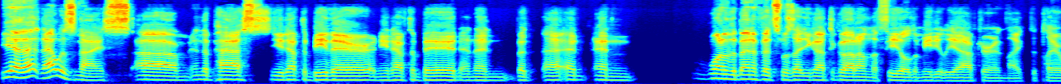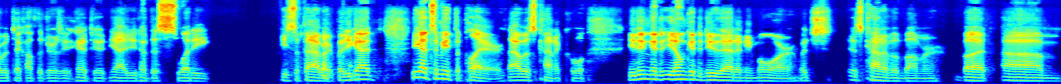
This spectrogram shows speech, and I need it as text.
Yeah, that that was nice. Um, in the past, you'd have to be there and you'd have to bid, and then but uh, and and one of the benefits was that you got to go out on the field immediately after, and like the player would take off the jersey and hand to it. Yeah, you'd have this sweaty piece of fabric, but you got you got to meet the player. That was kind of cool. You didn't get to, you don't get to do that anymore, which is kind of a bummer. But um,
